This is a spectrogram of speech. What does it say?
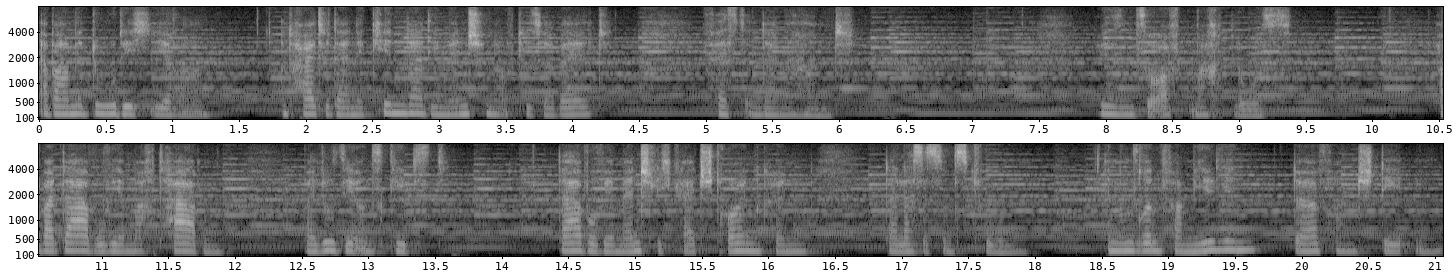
erbarme du dich ihrer und halte deine Kinder, die Menschen auf dieser Welt, fest in deiner Hand. Wir sind so oft machtlos aber da, wo wir Macht haben, weil du sie uns gibst, da, wo wir Menschlichkeit streuen können, da lass es uns tun. In unseren Familien, Dörfern, Städten.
